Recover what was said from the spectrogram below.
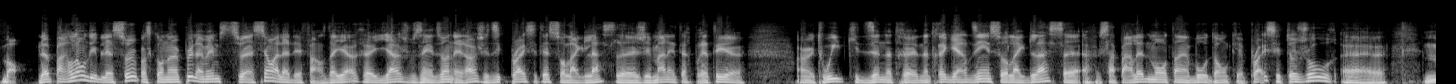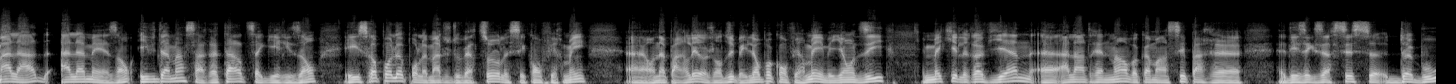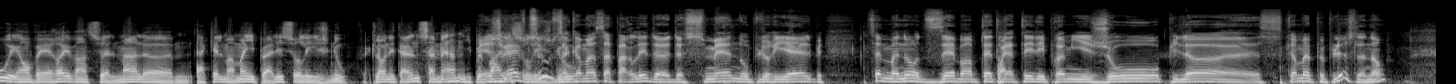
Bon, là, parlons des blessures parce qu'on a un peu la même situation à la défense. D'ailleurs, euh, hier, je vous ai induit en erreur. J'ai dit que Price était sur la glace. J'ai mal interprété euh, un tweet qui disait notre notre gardien sur la glace, euh, ça parlait de Montembeau. Donc Price est toujours euh, malade à la maison. Évidemment, ça retarde sa guérison et il sera pas là pour le match d'ouverture. C'est confirmé. Euh, on a parlé aujourd'hui, ben ils l'ont pas confirmé, mais ils ont dit mais qu'ils reviennent à l'entraînement. On va commencer par des exercices debout et on verra éventuellement là, à quel moment il peut aller sur les genoux. Fait que là, on est à une semaine, il peut pas aller sur les genoux. Ça commence à parler de, de semaines au pluriel? Tu sais, on disait, bon, peut-être rater les premiers jours, puis là, euh, c'est comme un peu plus, là, non?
